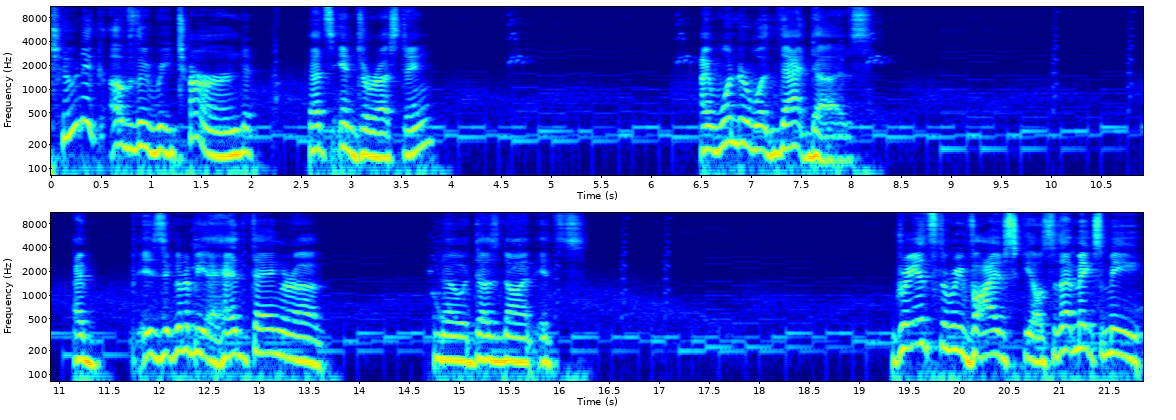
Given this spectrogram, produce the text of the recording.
Tunic of the Returned. That's interesting. I wonder what that does. I is it going to be a head thing or a No, it does not. It's grants the revive skill. So that makes me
